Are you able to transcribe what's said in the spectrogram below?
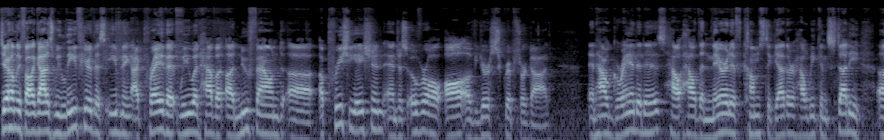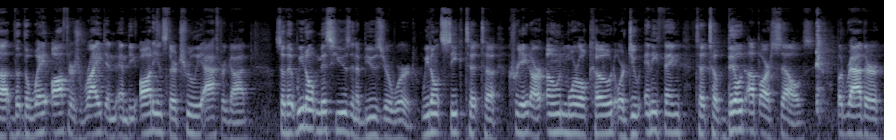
Dear Heavenly Father, God, as we leave here this evening, I pray that we would have a, a newfound uh, appreciation and just overall awe of your scripture, God, and how grand it is, how, how the narrative comes together, how we can study uh, the, the way authors write and, and the audience they're truly after, God, so that we don't misuse and abuse your word. We don't seek to, to create our own moral code or do anything to, to build up ourselves, but rather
